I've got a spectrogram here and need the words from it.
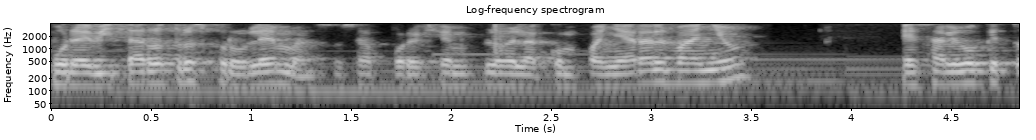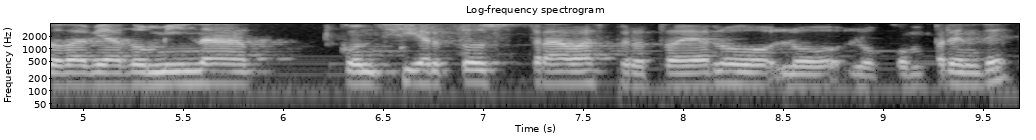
por evitar otros problemas. O sea, por ejemplo, el acompañar al baño es algo que todavía domina con ciertos trabas, pero todavía lo, lo, lo comprende.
